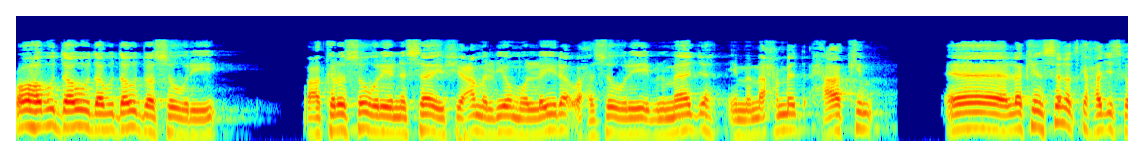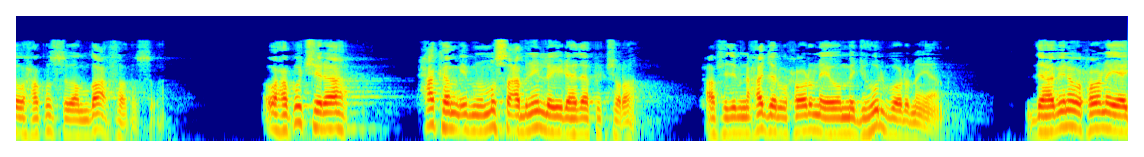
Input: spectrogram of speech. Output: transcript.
rawaahu abu daawuud. Abu daawuud baa soo wariyey. Waxaa kaloo soo wariyey nasaa'i fii camal alyowm walleyla waxaa soo wariyey ibnu maajah imaam axmed xaakim. Laakiin sanadka xadiiska waxaa ku sugan dacfa ku sugan. Waxaa ku jira xakam ibnu muscab nin la yidhaahdaa ku jira. Xaafid ibnu xajar wuxuu odhanaya waa majhuul buu odhanayaa. Dahabina wuxuu odhanayaa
